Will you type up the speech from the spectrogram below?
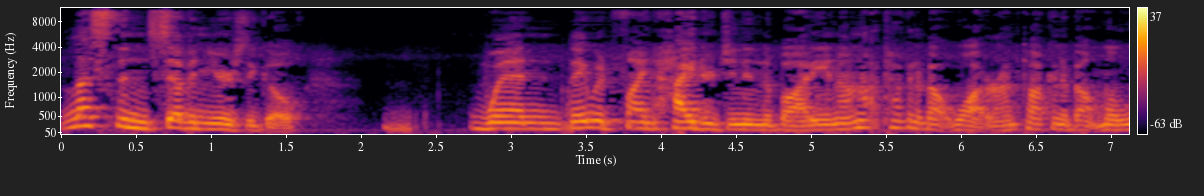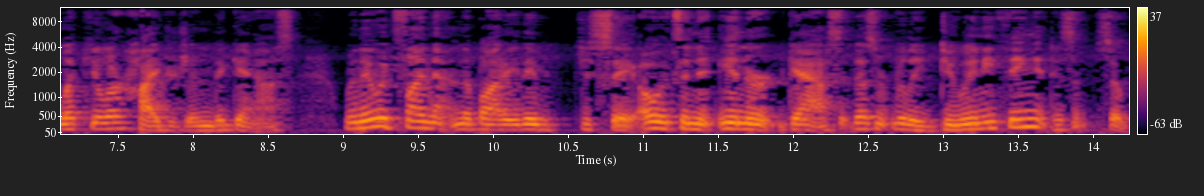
less than seven years ago, when they would find hydrogen in the body, and I'm not talking about water, I'm talking about molecular hydrogen, the gas. When they would find that in the body, they would just say, "Oh, it's an inert gas. It doesn't really do anything. It doesn't. So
